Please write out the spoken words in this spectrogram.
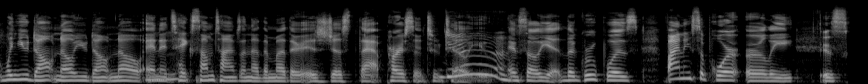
when you don't know, you don't know. And Mm-hmm. it takes sometimes another mother is just that person to tell you. And so, yeah, the group was finding support early. is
